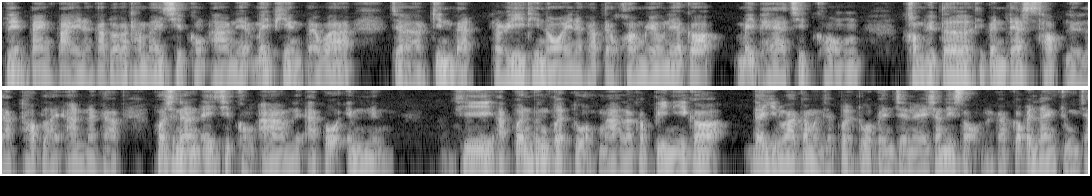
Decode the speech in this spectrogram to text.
เปลี่ยนแปลงไปนะครับ แล้วก็ทำให้ชิปของ ARM เนี่ยไม่เพียงแต่ว่าจะกินแบตเตอรี่ที่น้อยนะครับ แต่ความเร็วเนี่ยก็ไม่แพ้ชิปของคอมพิวเตอร์ที่เป็นเดสก์ท็อปหรือแล็ปท็อปหลายอันนะครับ เพราะฉะนั้นไอ้ชิปของ ARM หรือ Apple M1 ที่ Apple เพิ่งเปิดตัวออกมา แล้วก็ปีนี้ก็ได้ยินว่ากำลังจะเปิดตัวเป็นเจเนอเรชันที่2นะครับ ก็เป็นแรงจูงใจ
